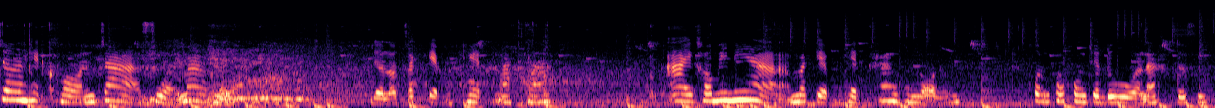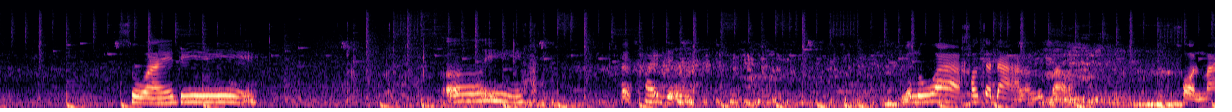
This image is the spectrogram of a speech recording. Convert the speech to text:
เจอเห็ดขอนจ้าสวยมากเลยเดี๋ยวเราจะเก็บเห็ดนะคะ อายเขาไม่เนี่ย มาเก็บเห็ดข้างถนน คนเขาคงจะดูนะดูสิ สวยดี เอ้ย ค่อยๆดึงไม่รู้ว่าเขาจะด่าเราหรือเปล่า ขอนไม้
